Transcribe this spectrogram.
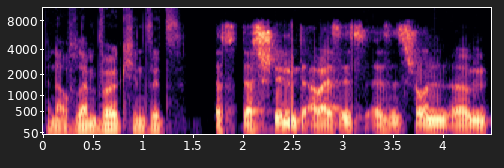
wenn er auf seinem Wölkchen sitzt. Das, das stimmt, aber es ist, es ist schon ähm,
